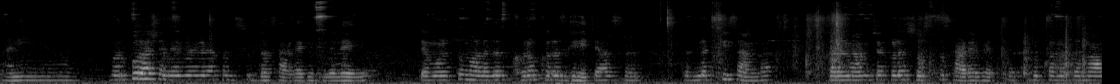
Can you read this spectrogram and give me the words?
आणि पण सुद्धा साड्या घेतलेल्या आहे त्यामुळे तुम्हाला जर खरोखरच घ्यायच्या असेल तर नक्की सांगा. कारण आमच्याकडं स्वस्त साड्या भेटतात. दुकानाचं नाव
